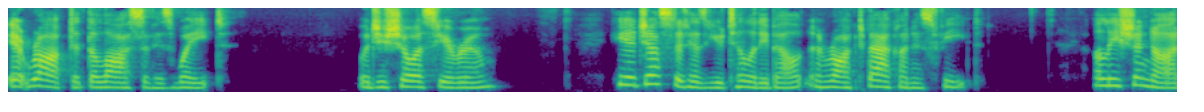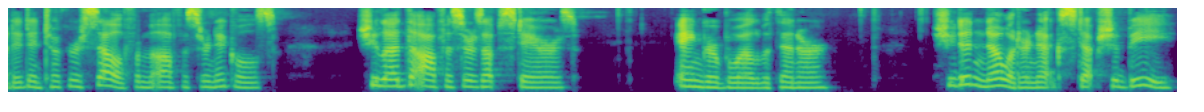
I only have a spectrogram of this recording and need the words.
It rocked at the loss of his weight. Would you show us your room? He adjusted his utility belt and rocked back on his feet. Alisha nodded and took her cell from Officer Nichols. She led the officers upstairs. Anger boiled within her. She didn't know what her next step should be.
